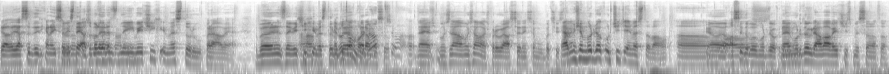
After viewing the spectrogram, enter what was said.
Já, já si teďka nejsem To- jistý. to A to byl jeden z to největších investorů právě. To byl jeden z největších Aha. investorů Nebyl to třeba? Ne, možná, možná máš pravdu, já si nejsem vůbec jistý. Já vím, že Murdoch určitě investoval. Uh, Jo, jo, asi to byl Murdoch. Ne, Murdoch dává větší smysl na to.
